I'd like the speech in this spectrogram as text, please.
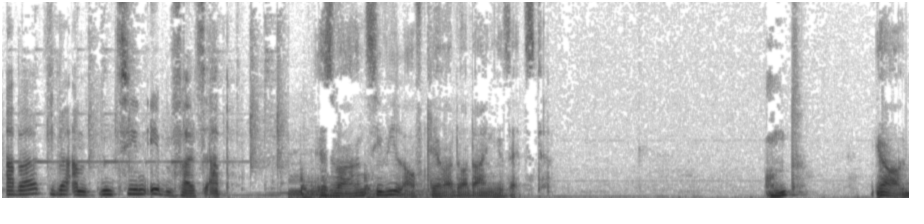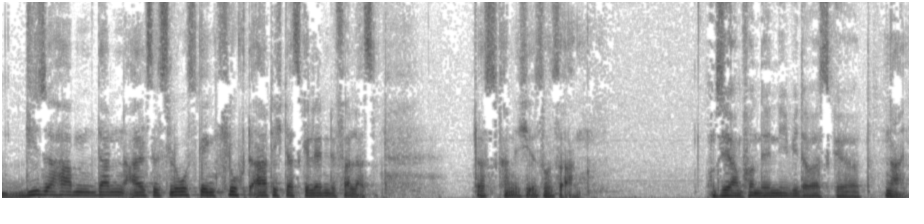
Aber die Beamten ziehen ebenfalls ab. Es waren Zivilaufklärer dort eingesetzt. Und? Ja, diese haben dann, als es losging, fluchtartig das Gelände verlassen. Das kann ich hier so sagen. Und Sie haben von denen nie wieder was gehört? Nein.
